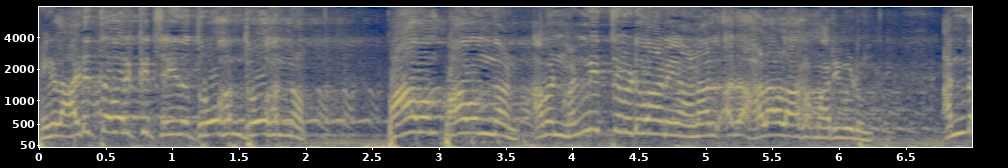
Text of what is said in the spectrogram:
நீங்கள் அடுத்தவருக்கு செய்த துரோகம் துரோகம் தான் பாவம் பாவம் தான் அவன் மன்னித்து விடுவானே ஆனால் அது ஹலாலாக மாறிவிடும். அந்த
